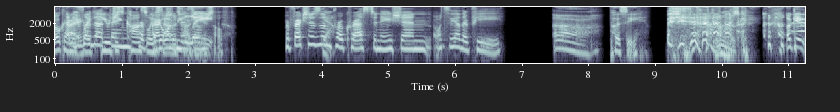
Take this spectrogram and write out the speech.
Okay. And it's like you're just constantly perfection- I don't wanna be sabotaging late. yourself. Perfectionism, Yeah. procrastination. What's the other P? Oh. Pussy. okay,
